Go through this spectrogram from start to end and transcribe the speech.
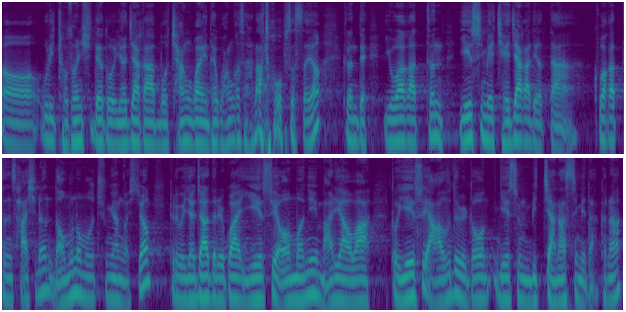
어, 우리 조선 시대도 여자가 뭐 장관이 되고 한 것은 하나도 없었어요. 그런데 이와 같은 예수님의 제자가 되었다. 그와 같은 사실은 너무너무 중요한 것이죠. 그리고 여자들과 예수의 어머니 마리아와 또 예수의 아우들도 예수를 믿지 않았습니다. 그러나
